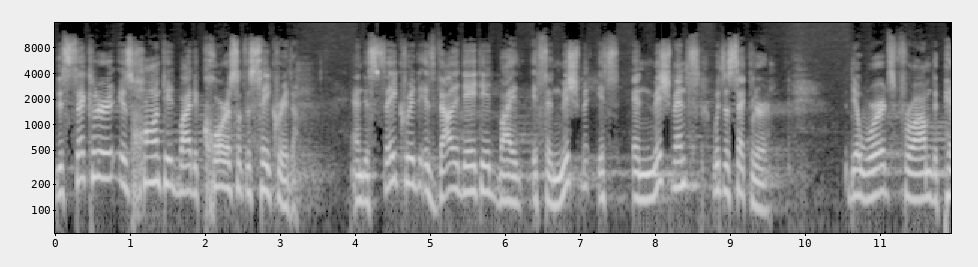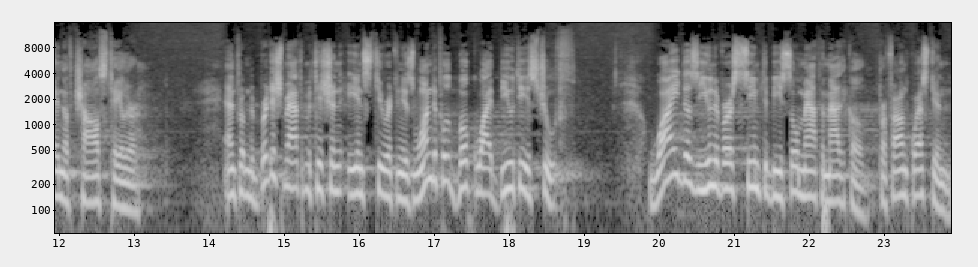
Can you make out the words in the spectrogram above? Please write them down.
The secular is haunted by the chorus of the sacred and the sacred is validated by its, enmeshment, its enmeshments with the secular. They're words from the pen of Charles Taylor. And from the British mathematician Ian Stewart in his wonderful book, Why Beauty is Truth. Why does the universe seem to be so mathematical? Profound question.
